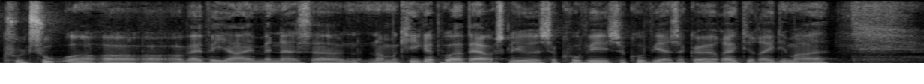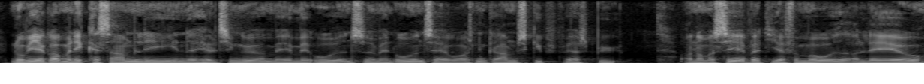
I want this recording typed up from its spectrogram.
kultur og, og, og hvad ved jeg, men altså, når man kigger på erhvervslivet, så kunne vi, så kunne vi altså gøre rigtig, rigtig meget. Nu ved jeg godt, at man ikke kan sammenligne øh, Helsingør med, med Odense, men Odense er jo også en gammel skibsværdsby. Og når man ser, hvad de har formået at lave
